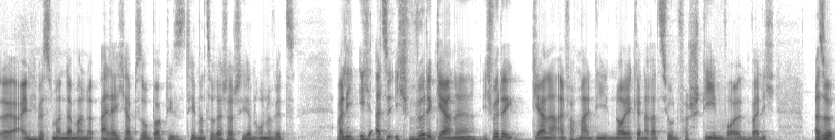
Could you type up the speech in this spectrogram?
äh, eigentlich müsste man da mal, Alter, ich habe so Bock, dieses Thema zu recherchieren, ohne Witz. Weil ich, ich, also ich würde gerne, ich würde gerne einfach mal die neue Generation verstehen wollen, weil ich, also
